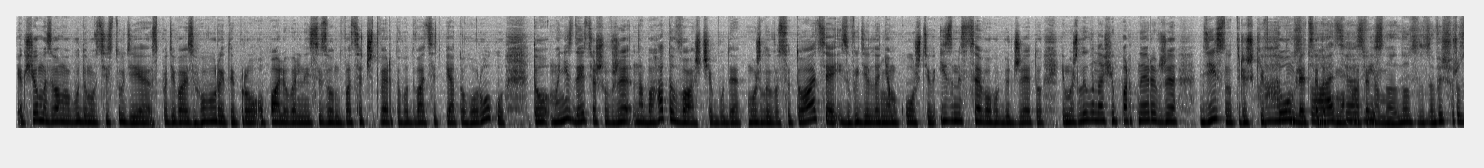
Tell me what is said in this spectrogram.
якщо ми з вами будемо в цій студії, сподіваюсь, говорити про опалювальний сезон 24-25 року, то мені здається, що вже набагато важче буде можливо ситуація із виділенням коштів із місцевого бюджету, і можливо наші партнери вже дійсно трішки А, ну, втомляться ситуація, допомагати нам. Ну ви ж розумієте,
